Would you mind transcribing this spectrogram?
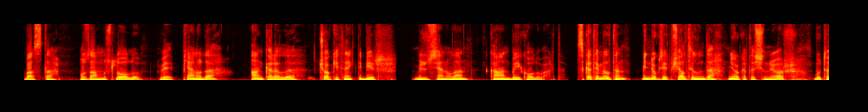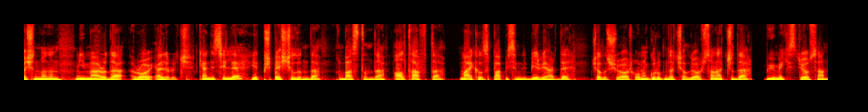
basta Ozan Musluoğlu ve piyanoda Ankaralı çok yetenekli bir müzisyen olan Kaan Bıyıkoğlu vardı. Scott Hamilton 1976 yılında New York'a taşınıyor. Bu taşınmanın mimarı da Roy Eldridge. Kendisiyle 75 yılında Boston'da 6 hafta Michael's Pub isimli bir yerde çalışıyor. Onun grubunda çalıyor. Sanatçı da büyümek istiyorsan,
